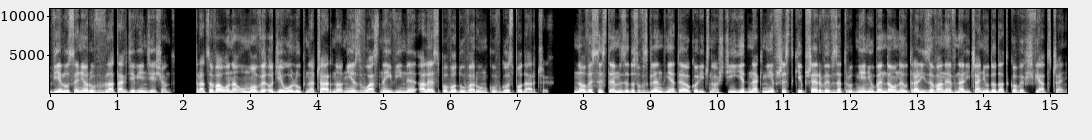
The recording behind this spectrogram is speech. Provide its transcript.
Wielu seniorów w latach 90 pracowało na umowy o dzieło lub na czarno nie z własnej winy, ale z powodu warunków gospodarczych. Nowy system ZUS uwzględnia te okoliczności, jednak nie wszystkie przerwy w zatrudnieniu będą neutralizowane w naliczaniu dodatkowych świadczeń.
